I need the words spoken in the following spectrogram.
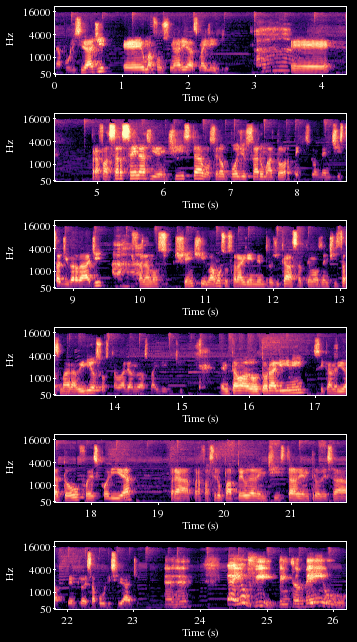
na publicidade é uma funcionária da SmileLink. Ah. Eh, para fazer cenas de dentista, você não pode usar um ator, tem que ser um dentista de verdade. Ah. Falamos, gente, vamos usar alguém dentro de casa. Temos dentistas maravilhosos trabalhando na SmileLink. Então a doutora Aline se candidatou, foi escolhida para fazer o papel da dentista dentro dessa, dentro dessa publicidade. Uhum. E aí eu vi, tem também o.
